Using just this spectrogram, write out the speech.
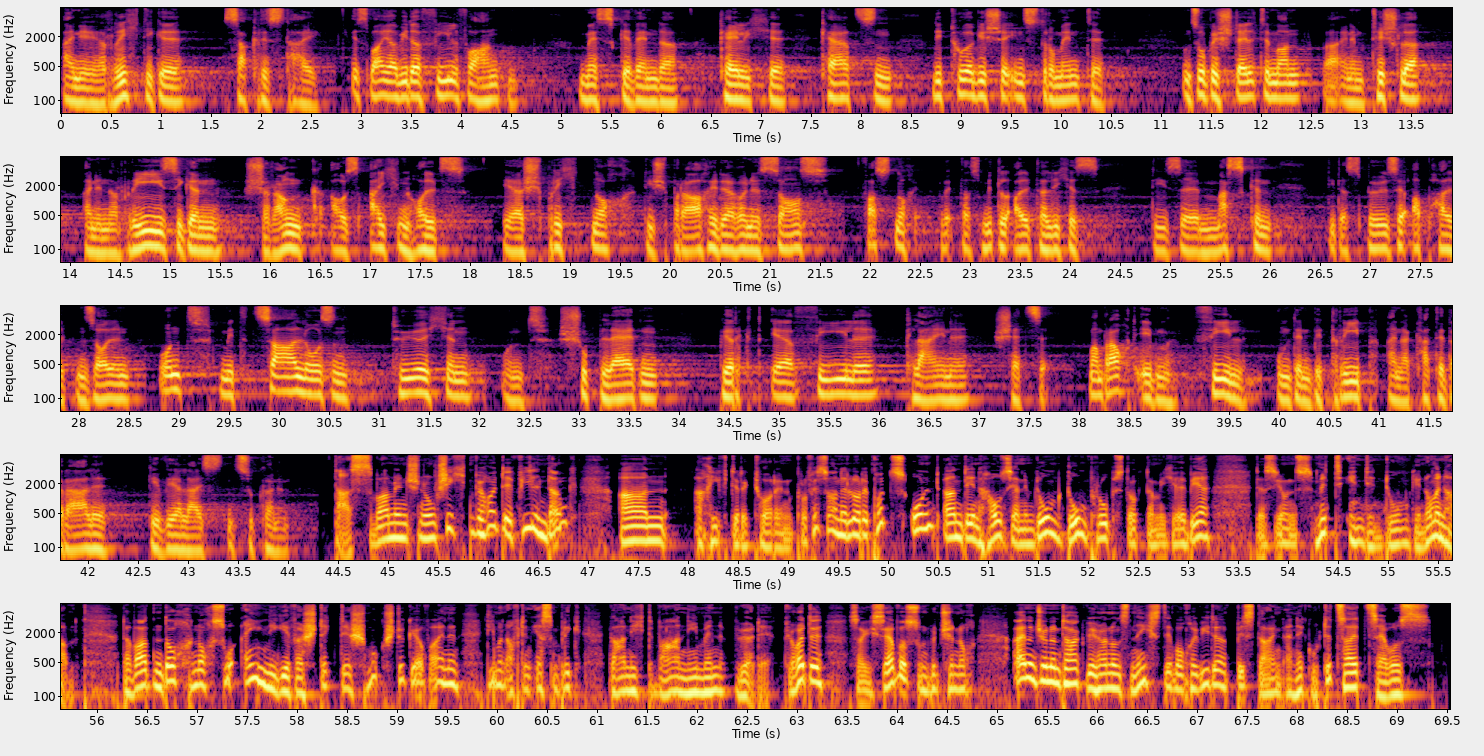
eine richtige Sakristei. Es war ja wieder viel vorhanden. Messgewänder, Kelche, Kerzen, liturgische Instrumente. Und so bestellte man bei einem Tischler einen riesigen Schrank aus Eichenholz. Er spricht noch die Sprache der Renaissance, fast noch etwas Mittelalterliches, diese Masken, die das Böse abhalten sollen. Und mit zahllosen Türchen und Schubläden birgt er viele kleine Schätze. Man braucht eben viel, um den Betrieb einer Kathedrale gewährleisten zu können. Das war Menschen und Geschichten für heute. Vielen Dank an Archivdirektorin Professor Annelore Putz und an den Hausherrn im Dom, Domprobst Dr. Michael Bär, dass Sie uns mit in den Dom genommen haben. Da warten doch noch so einige versteckte Schmuckstücke auf einen, die man auf den ersten Blick gar nicht wahrnehmen würde. Für heute sage ich Servus und wünsche noch einen schönen Tag. Wir hören uns nächste Woche wieder. Bis dahin eine gute Zeit. Servus.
